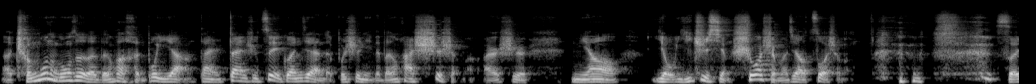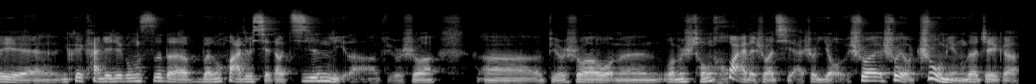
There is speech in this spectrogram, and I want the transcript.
呃，成功的公司的文化很不一样，但但是最关键的不是你的文化是什么，而是你要有一致性，说什么就要做什么。所以你可以看这些公司的文化就写到基因里了啊，比如说，呃，比如说我们我们是从坏的说起啊，说有说说有著名的这个。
